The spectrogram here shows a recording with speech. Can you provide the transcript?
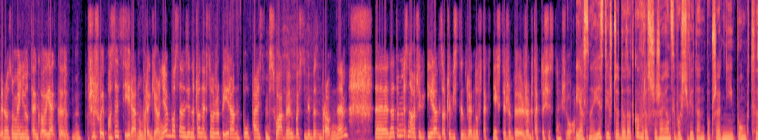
rozumieniu tego, jak e, przyszłej pozycji Iranu w regionie, bo Stany Zjednoczone chcą, żeby Iran był państwem słabym, właściwie bezbronnym. E, natomiast no, Iran z oczywistych względów tak nie chce, żeby, żeby tak to się skończyło. Jasne. Jest jeszcze dodatkowy, rozszerzający właściwie ten poprzedni punkt. E,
